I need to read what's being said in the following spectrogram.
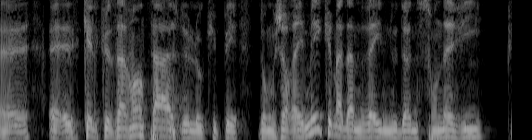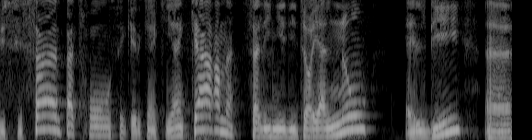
euh, euh, quelques avantages de l'occuper. Donc j'aurais aimé que Mme Veil nous donne son avis. Puis c'est ça un patron, c'est quelqu'un qui incarne sa ligne éditoriale. Non, elle dit, euh,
